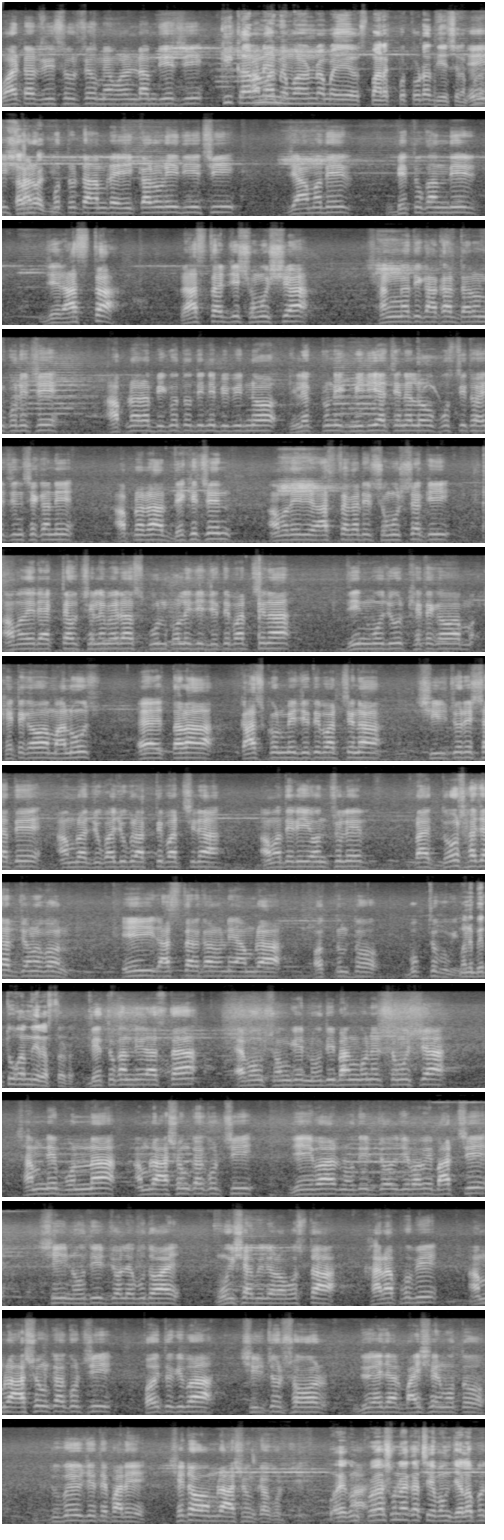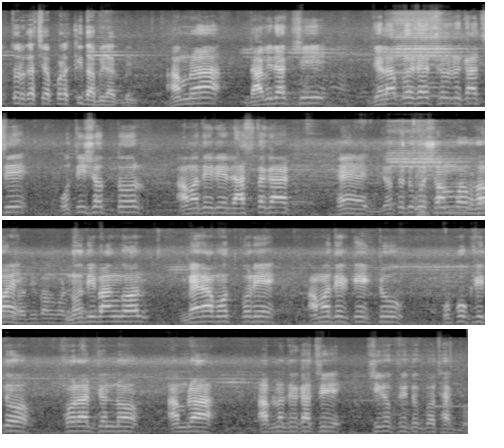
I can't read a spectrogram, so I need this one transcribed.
ওয়াটার রিসোর্সেও মেমোরেন্ডাম দিয়েছি। কি কারণে মেমোরান্ডাম এই স্মারকপত্রটা আপনারা? এই স্মারকপত্রটা আমরা এই কারণেই দিয়েছি যে আমাদের বেতুকান্দির যে রাস্তা রাস্তার যে সমস্যা সাংঘাতিক আকার ধারণ করেছে। আপনারা বিগত দিনে বিভিন্ন ইলেকট্রনিক মিডিয়া চ্যানেলও উপস্থিত হয়েছেন সেখানে। আপনারা দেখেছেন আমাদের এই রাস্তাঘাটের সমস্যা কি? আমাদের একটাও ছেলেমেয়েরা স্কুল কলেজে যেতে পারছে না। দিনমজুর খেতে খাওয়া খেতে খাওয়া মানুষ তারা কাজকর্মে যেতে পারছে না। শিলচরের সাথে আমরা যোগাযোগ রাখতে পারছি না। আমাদের এই অঞ্চলের প্রায় দশ হাজার জনগণ এই রাস্তার কারণে আমরা অত্যন্ত ভুক্তভোগী। মানে বেতুকান্দি রাস্তাটা? বেতুকান্দি রাস্তা এবং সঙ্গে নদী ভাঙ্গনের সমস্যা সামনে বন্যা আমরা আশঙ্কা করছি। যে এবার নদীর জল যেভাবে বাড়ছে সেই নদীর জলে বোধহয় মহিষাবিলের অবস্থা খারাপ হবে। আমরা আশঙ্কা করছি হয়তো কিবা শিলচর শহর দুই হাজার বাইশের মতো ডুবেও যেতে পারে সেটাও আমরা আশঙ্কা করছি। এখন প্রশাসনের কাছে এবং জেলা প্রত্যের কাছে আপনারা কি দাবি রাখবেন? আমরা দাবি রাখছি জেলা প্রশাসনের কাছে অতি সত্বর আমাদের এই রাস্তাঘাট হ্যাঁ, যতটুকু সম্ভব হয় নদী বাঙ্গন মেরামত করে আমাদেরকে একটু উপকৃত করার জন্য আমরা আপনাদের কাছে চিরকৃতজ্ঞ থাকব।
